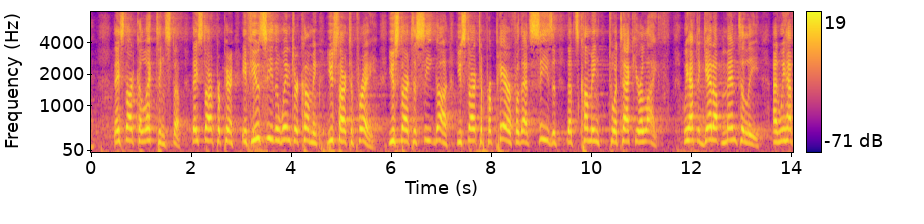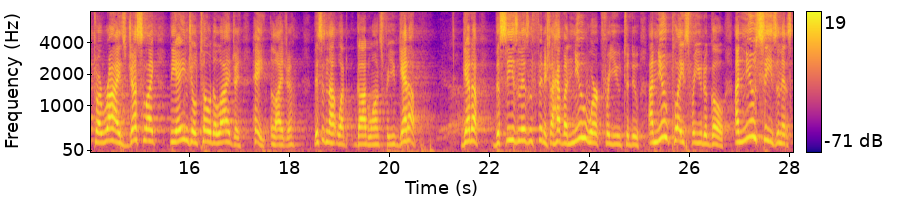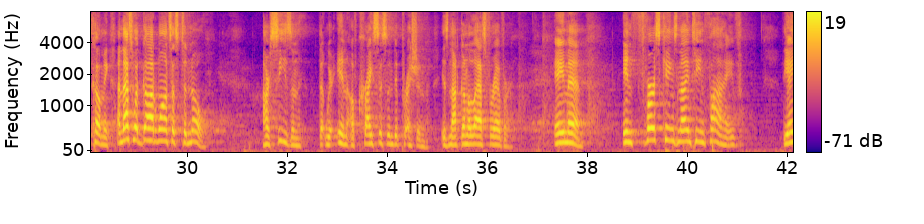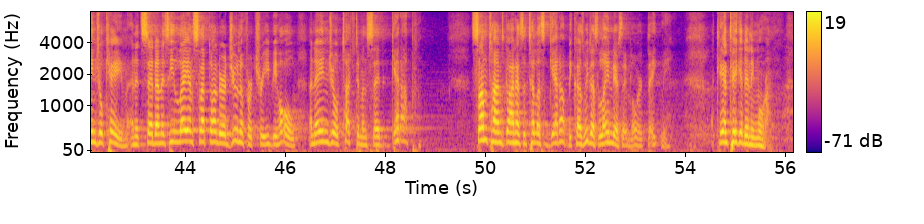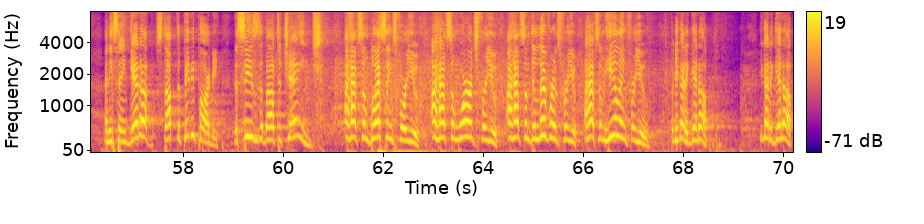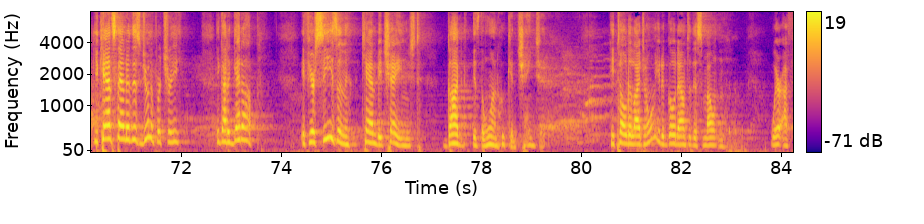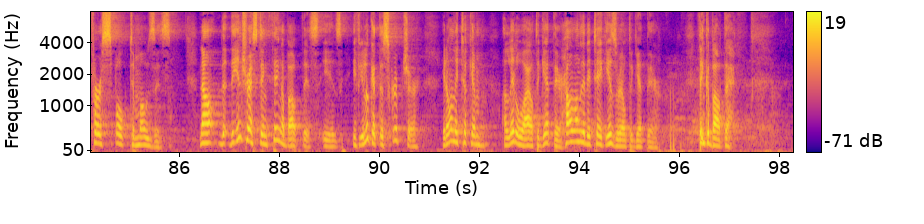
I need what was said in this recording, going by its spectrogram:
They start collecting stuff. They start preparing. If you see the winter coming, you start to pray. You start to seek God. You start to prepare for that season that's coming to attack your life. We have to get up mentally and we have to arise, just like the angel told Elijah Hey, Elijah, this is not what God wants for you. Get up. Get up. The season isn't finished. I have a new work for you to do, a new place for you to go. A new season is coming. And that's what God wants us to know. Our season that we're in of crisis and depression is not going to last forever. Amen. In 1 Kings 19:5, the angel came, and it said, And as he lay and slept under a juniper tree, behold, an angel touched him and said, Get up. Sometimes God has to tell us, Get up, because we just laying there saying, Lord, take me. I can't take it anymore. And he's saying, Get up, stop the pity party. The season's about to change. I have some blessings for you. I have some words for you. I have some deliverance for you. I have some healing for you. But you got to get up. You got to get up. You can't stand under this juniper tree. You got to get up. If your season can be changed, God is the one who can change it. He told Elijah, I want you to go down to this mountain where I first spoke to Moses. Now, the, the interesting thing about this is if you look at the scripture, it only took him a little while to get there. How long did it take Israel to get there? Think about that.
